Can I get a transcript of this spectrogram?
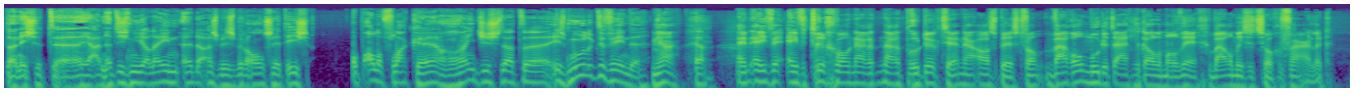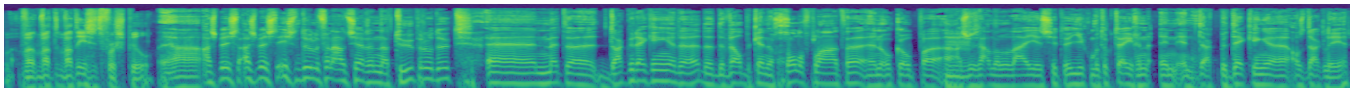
dan is het, uh, ja, het is niet alleen de asbestbranche, het is op alle vlakken. Handjes, dat uh, is moeilijk te vinden. Ja. ja. En even, even terug gewoon naar het, naar het product, hè, naar asbest. Van waarom moet het eigenlijk allemaal weg? Waarom is het zo gevaarlijk? Wat, wat, wat is het voor spul? Ja, asbest, asbest is natuurlijk van oudsher een natuurproduct. En met de dakbedekkingen, de, de, de welbekende golfplaten... en ook op uh, mm. asbest aan de leien zitten... je komt ook tegen in, in dakbedekkingen als dakleer.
